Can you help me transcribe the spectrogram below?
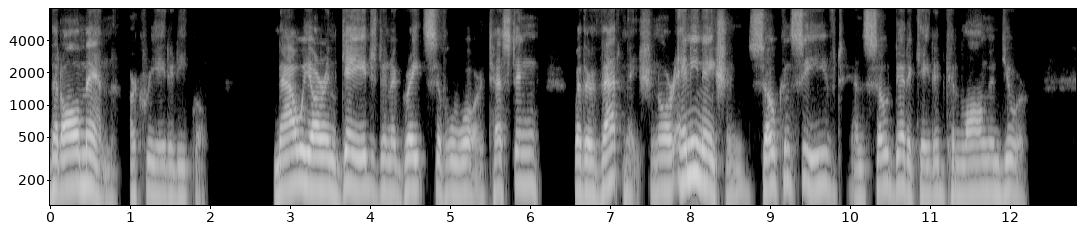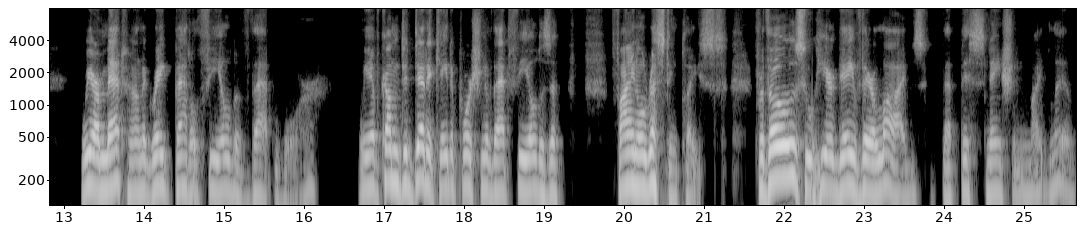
that all men are created equal. Now we are engaged in a great civil war, testing whether that nation or any nation so conceived and so dedicated can long endure. We are met on a great battlefield of that war. We have come to dedicate a portion of that field as a final resting place for those who here gave their lives that this nation might live.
